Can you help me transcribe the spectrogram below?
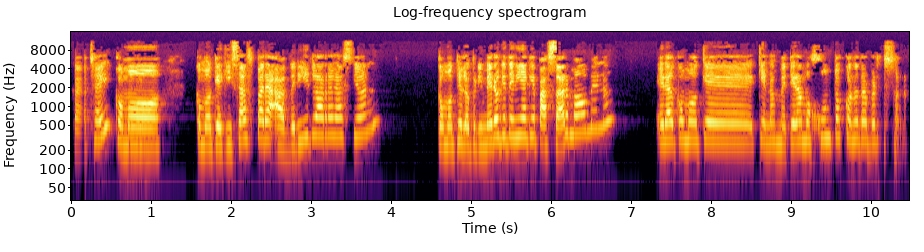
¿cachai? Como, como que quizás para abrir la relación, como que lo primero que tenía que pasar más o menos era como que, que nos metiéramos juntos con otra persona.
